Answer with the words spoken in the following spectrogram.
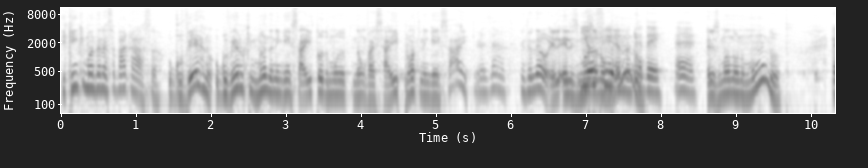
E quem que manda nessa bagaça? O governo? O governo que manda ninguém sair, todo mundo não vai sair, pronto, ninguém sai? Exato. Entendeu? Ele- Eles mandam no Firman, mundo. cadê? É. Eles mandam no mundo. É,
